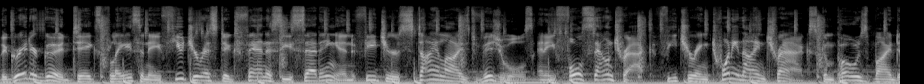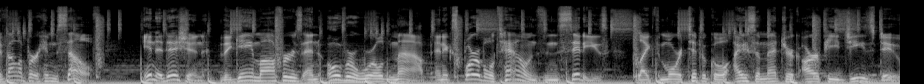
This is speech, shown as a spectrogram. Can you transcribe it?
The Greater Good takes place in a futuristic fantasy setting and features stylized visuals and a full soundtrack featuring 29 tracks composed by developer himself. In addition, the game offers an overworld map and explorable towns and cities, like the more typical isometric RPGs do.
